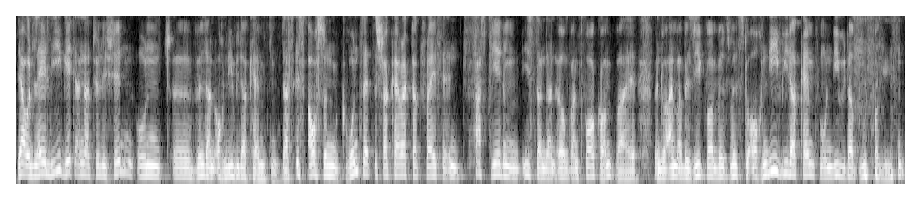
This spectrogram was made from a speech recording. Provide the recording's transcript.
Ja, und Lei Li geht dann natürlich hin und äh, will dann auch nie wieder kämpfen. Das ist auch so ein grundsätzlicher Character-Trait, der in fast jedem Eastern dann irgendwann vorkommt, weil wenn du einmal besiegt worden willst, willst du auch nie wieder kämpfen und nie wieder Blut vergießen.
